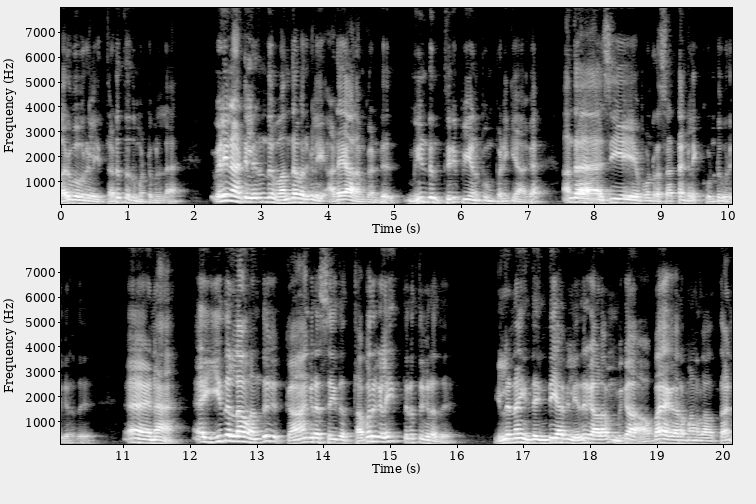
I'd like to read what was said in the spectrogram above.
வருபவர்களை தடுத்தது மட்டுமல்ல வெளிநாட்டிலிருந்து வந்தவர்களை அடையாளம் கண்டு மீண்டும் திருப்பி அனுப்பும் பணிக்காக அந்த சிஏஏ போன்ற சட்டங்களை கொண்டு வருகிறது. என்ன, இதெல்லாம் வந்து காங்கிரஸ் செய்த தவறுகளை திருத்துகிறது. இல்லைன்னா இந்த இந்தியாவில் எதிர்காலம் மிக அபாயகரமானதாகத்தான்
